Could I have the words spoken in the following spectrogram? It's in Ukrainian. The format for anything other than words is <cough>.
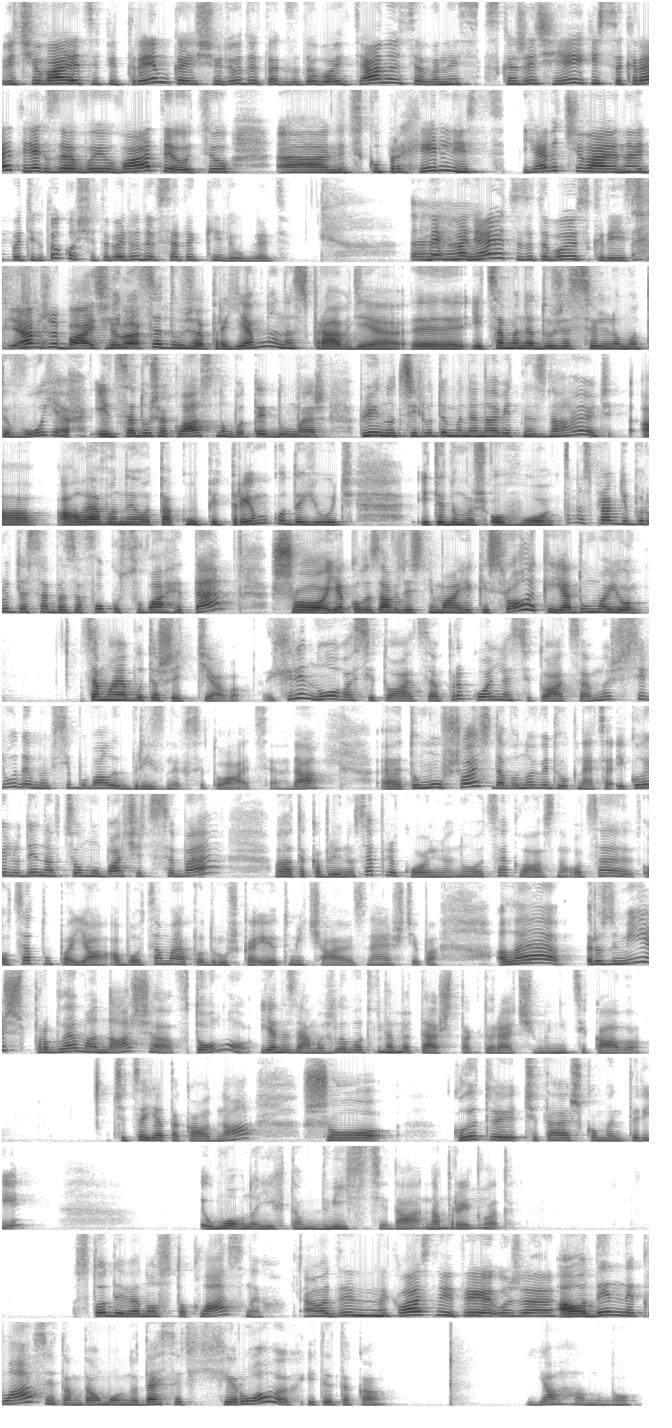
відчувається підтримка, і що люди так за тобою тянуться. Вони скажи, чи є якісь секрети, як завоювати оцю е, людську прихильність? Я відчуваю навіть по Тіктоку, що тебе люди все-таки люблять. Не Е, ганяються за тобою скрізь. Я <laughs> вже бачила. Мені це дуже приємно насправді, е, і це мене дуже сильно мотивує. І це дуже класно, бо ти думаєш, блін, ну ці люди мене навіть не знають, а, але вони отаку підтримку дають. І ти думаєш, ого, це насправді беру для себе за фокус уваги те, що я коли завжди знімаю якісь ролики, я думаю. Це має бути життєво. Хрінова ситуація, прикольна ситуація. Ми ж всі люди, ми всі бували в різних ситуаціях. Да? Е, тому в щось да, воно відгукнеться. І коли людина в цьому бачить себе, вона така, блін, ну це прикольно, ну це класно, оце, оце тупа я, або це моя подружка, і відмічають, знаєш, типа. Але розумієш, проблема наша в тому, я не знаю, можливо, от в Мгм. тебе теж так, до речі, мені цікаво. Чи це я така одна, що коли ти читаєш коментарі, умовно їх там 200, да, наприклад, 190 класних, А один не класний, ти вже а один не класний, там, да, умовно, 10 херових, і ти така. Я гамно.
